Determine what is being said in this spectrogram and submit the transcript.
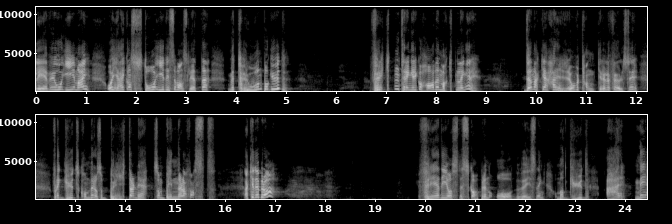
lever jo i meg. Og jeg kan stå i disse vanskelighetene med troen på Gud. Frykten trenger ikke å ha den makten lenger. Den er ikke herre over tanker eller følelser. Fordi Gud kommer, og så bryter han det som binder deg fast. Er ikke det bra? Fred i oss det skaper en overbevisning om at Gud er med.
